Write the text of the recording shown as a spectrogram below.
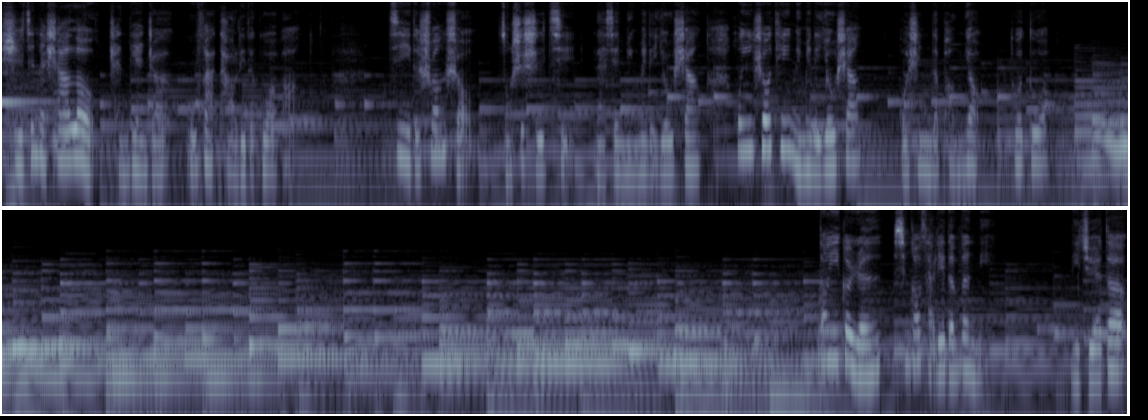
时间的沙漏沉淀着无法逃离的过往，记忆的双手总是拾起那些明媚的忧伤。欢迎收听《明媚的忧伤》，我是你的朋友多多。当一个人兴高采烈地问你，你觉得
